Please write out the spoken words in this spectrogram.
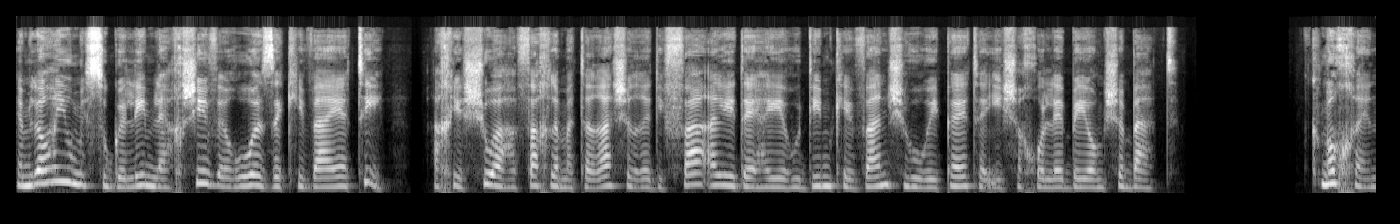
הם לא היו מסוגלים להחשיב אירוע זה כבעייתי, אך ישוע הפך למטרה של רדיפה על ידי היהודים כיוון שהוא ריפא את האיש החולה ביום שבת. כמו כן,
